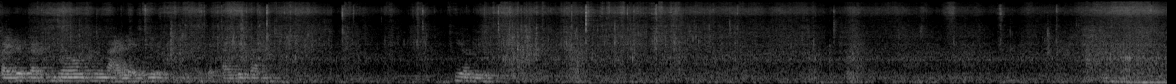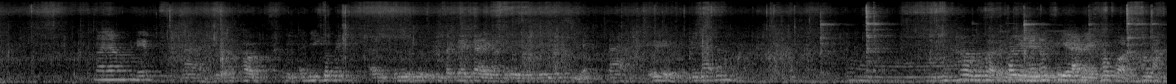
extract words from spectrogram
ไปด้วยกันพี่น้องทั้งหลายเลยที่จะไปด้วยกันเที่ยวดี มายังพี่นิดได้เขาอันนี้ก็ไม่อันนี้ไปไกลๆกันเออเดี๋ยวจะเสียได้เอออันนี้ได้ทั้งหมดอ๋อมันเข้าหรือเปล่าเข้าอยู่ในน้องเฟียอันไหนเข้าก่อนเข้าหลัง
